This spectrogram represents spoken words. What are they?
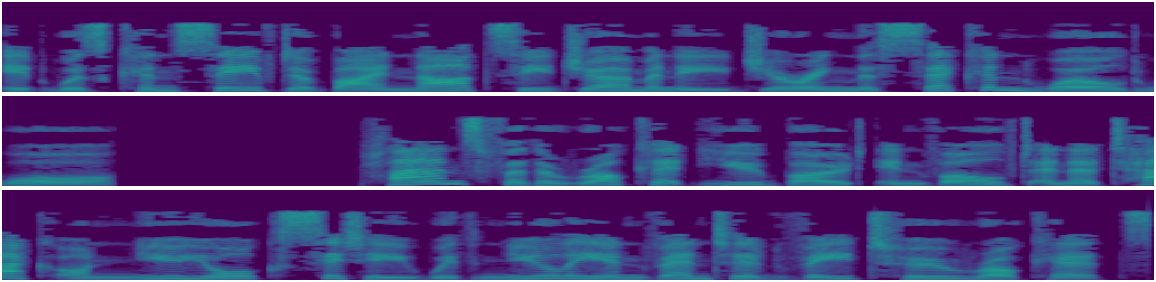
It was conceived of by Nazi Germany during the Second World War. Plans for the rocket U-boat involved an attack on New York City with newly invented V-2 rockets.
